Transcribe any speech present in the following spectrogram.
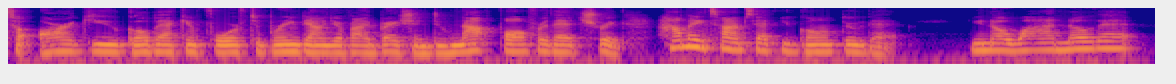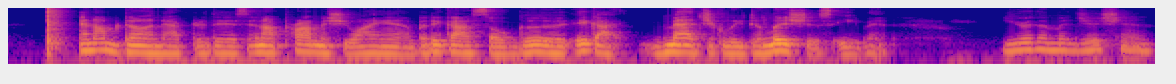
to argue, go back and forth to bring down your vibration. Do not fall for that trick. How many times have you gone through that? You know why I know that? And I'm done after this, and I promise you I am. But it got so good. It got magically delicious, even. You're the magician.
